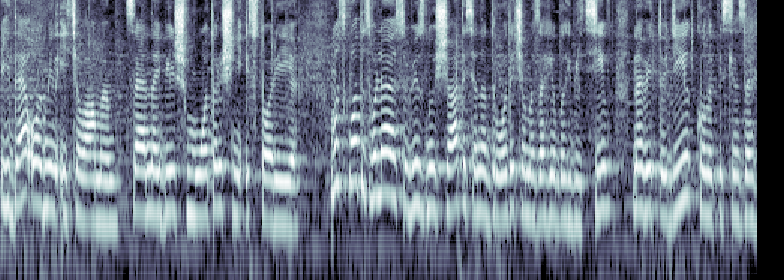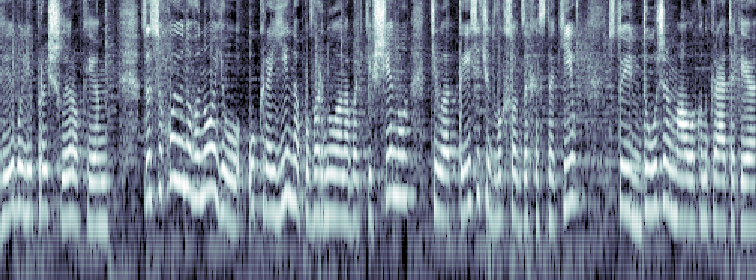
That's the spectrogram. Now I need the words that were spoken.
Йде обмін і тілами. Це найбільш моторошні історії. Москва дозволяє собі знущатися над родичами загиблих бійців навіть тоді, коли після загибелі пройшли роки. За сухою новиною Україна повернула на батьківщину тіла 1200 захисників. Стоїть дуже мало конкретики.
